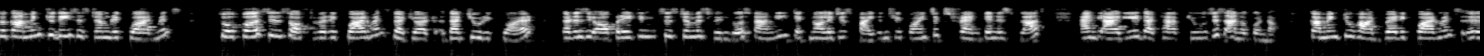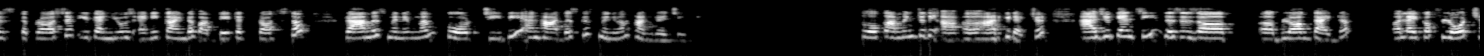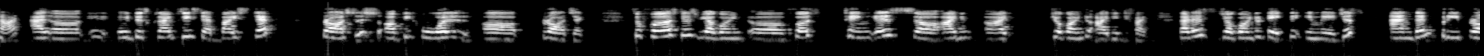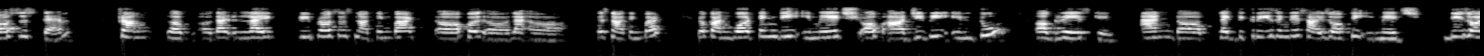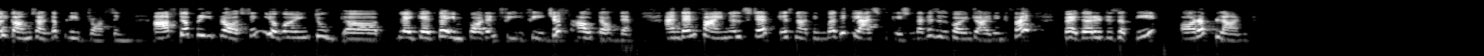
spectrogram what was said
So coming to the system requirements. So first is software requirements that you are that you require. That is the operating system is Windows family, technology is Python 3.6, front end is Flask, and the IDE that have used is Anaconda. Coming to hardware requirements is the processor. You can use any kind of updated processor. RAM is minimum 4 GB and hard disk is minimum 100 GB. So coming to the uh, uh, architecture, as you can see, this is a, a block diagram, uh, like a flow chart. Uh, it, it describes the step-by-step -step process of the whole uh, project. So first is we are going, uh, first thing is uh, I, you're going to identify. That is, you're going to take the images and then pre-process them from uh, uh, that like pre-process nothing but uh, for, uh, uh, is nothing but you're converting the image of RGB into a grayscale and uh, like decreasing the size of the image these all comes under pre-processing. After pre-processing, you're going to uh, like get the important features out of them. And then final step is nothing but the classification. That is, is going to identify whether it is a weed or a plant.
